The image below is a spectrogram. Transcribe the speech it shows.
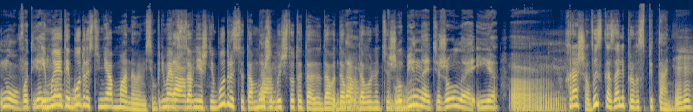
ну вот я и мы могу. этой бодростью не обманываемся. Мы понимаем, Да. что за внешней бодростью там Да. может быть что-то да- да- Да. дов- довольно тяжелое. Глубинное, тяжелое и... э, Хорошо, вы сказали про воспитание. мгм.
